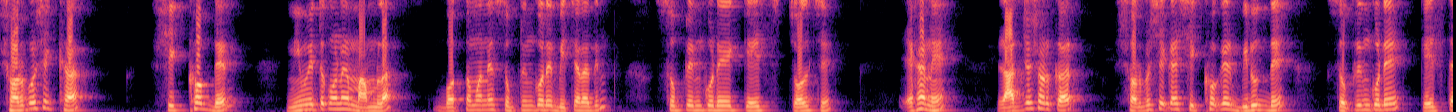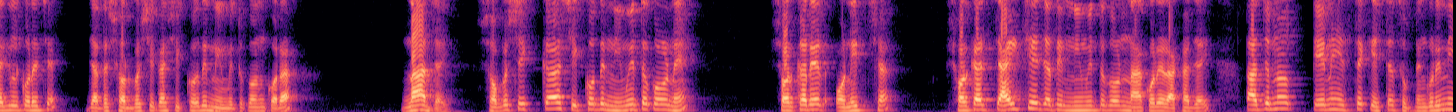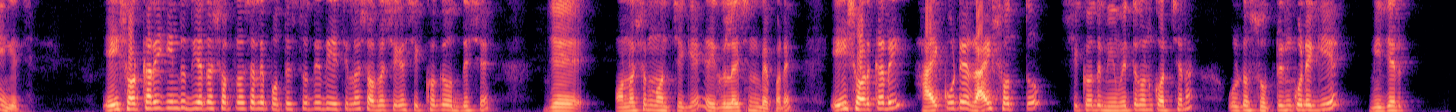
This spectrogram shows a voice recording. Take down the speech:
সর্বশিক্ষা শিক্ষকদের নিয়মিতকরণের মামলা বর্তমানে সুপ্রিম কোর্টে বিচারাধীন। সুপ্রিম কোর্টে কেস চলছে। এখানে রাজ্য সরকার সর্বশিক্ষা শিক্ষকের বিরুদ্ধে সুপ্রিম কোর্টে কেস দাখিল করেছে, যাতে সর্বশিক্ষা শিক্ষকদের নিয়মিতকরণ করা না যায়। সর্বশিক্ষা শিক্ষকদের নিয়মিতকরণে সরকারের অনিচ্ছা। সরকার চাইছে যাতে নিয়মিতকরণ না করে রাখা যায়। তার জন্য টেন হেসতে কেসটা সুপ্রিম কোর্টে নিয়ে গেছে। এই সরকারই কিন্তু দুই হাজার সতেরো সালে প্রতিশ্রুতি দিয়েছিল সর্বশিক্ষা শিক্ষকের উদ্দেশ্যে যে অনশন মঞ্চে গিয়ে রেগুলেশন ব্যাপারে। এই সরকারই হাইকোর্টের রায় সত্য, শিক্ষকদের নিয়মিতকরণ করছে না, উল্টো সুপ্রিম কোর্টে গিয়ে নিজের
